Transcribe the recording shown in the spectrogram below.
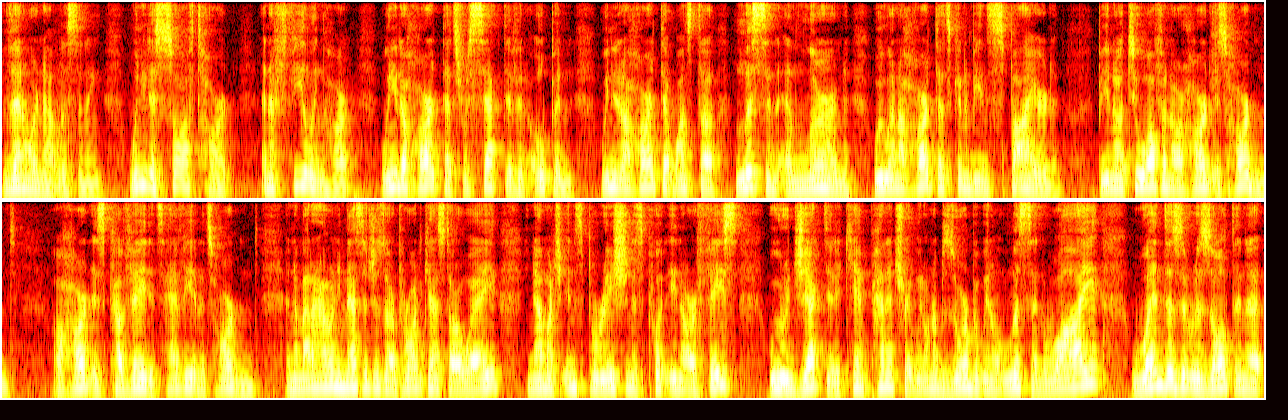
Then we're not listening. We need a soft heart and a feeling heart. We need a heart that's receptive and open. We need a heart that wants to listen and learn. We want a heart that's going to be inspired. But you know, too often our heart is hardened. Our heart is kaved, it's heavy and it's hardened. And no matter how many messages are broadcast our way, you know how much inspiration is put in our face, we reject it. It can't penetrate. We don't absorb it. We don't listen. Why? When does it result in a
